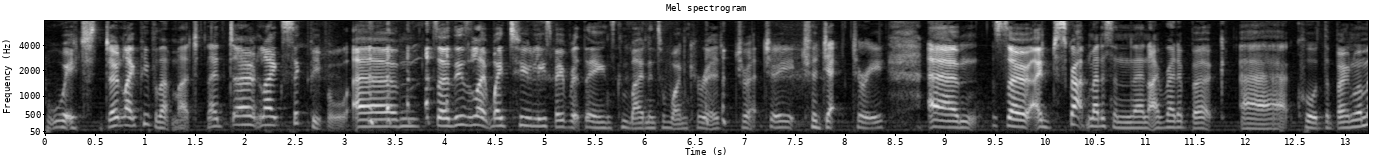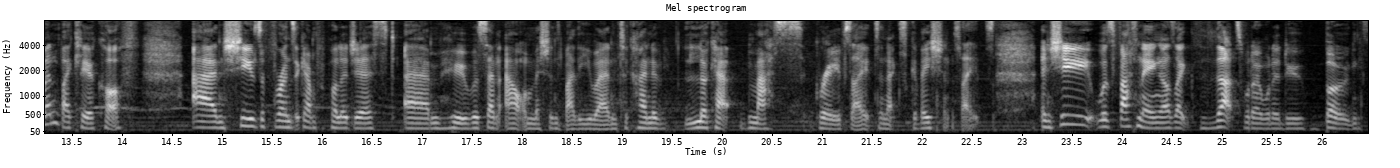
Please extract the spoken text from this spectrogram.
wait, don't like people that much, and I don't like sick people. Um, so these are like my two least favorite things combined into one career trajectory. trajectory. Um, so I scrapped medicine, and then I read a book uh, called The Bone Woman by Clea Koff. And she was a forensic anthropologist um, who was sent out on missions by the UN to kind of look at mass grave sites and excavation sites. And she was fascinating. I was like, that's what I want to do bones,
